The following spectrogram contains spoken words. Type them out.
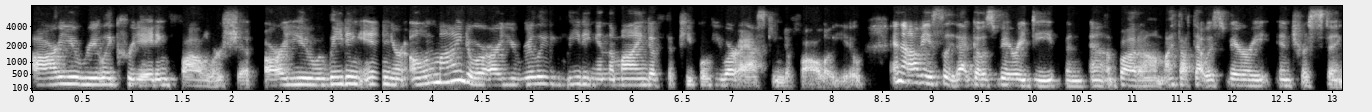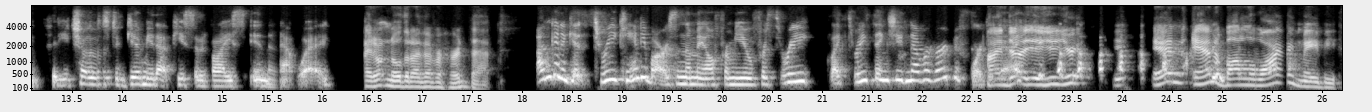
Are you really creating followership? Are you leading in your own mind or are you really leading in the mind of the people you are asking to follow you? And obviously that goes very deep and uh, but um, I thought that was very interesting that he chose to give me that piece of advice in that way. I don't know that I've ever heard that. I'm going to get three candy bars in the mail from you for three, like three things you've never heard before. Today. I know you, are and and a bottle of wine, maybe.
